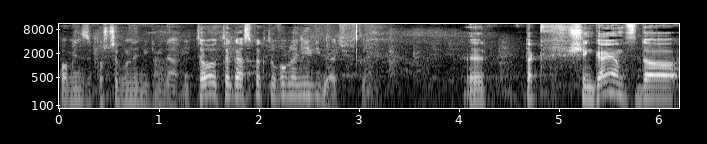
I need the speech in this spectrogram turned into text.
pomiędzy poszczególnymi gminami. To tego aspektu w ogóle nie widać w tym. E, tak sięgając do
